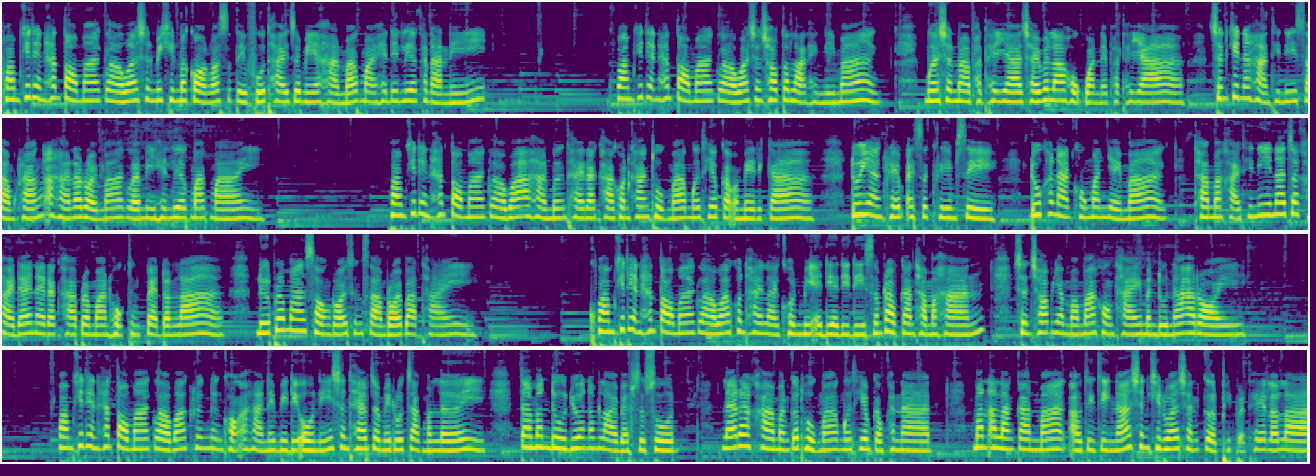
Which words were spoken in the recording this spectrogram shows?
ความคิดเห็นท่านต่อมากล่าวว่าฉันไม่คิดมาก่อนว่าสตรีทฟู้ดไทยจะมีอาหารมากมายให้ได้เลือกขนาดนี้ ความคิดเห็นท่านต่อมากล่าวว่าฉันชอบตลาดแห่งนี้มาก เมื่อฉันมาพัทยาใช้เวลา 6 วันในพัทยา ฉันกินอาหารที่นี่ 3 ครั้งอาหารอร่อยมากและมีให้เลือกมากมาย ความคิดเห็นท่านต่อมากล่าวว่าอาหารเมืองไทยราคาค่อนข้างถูกมากเมื่อเทียบกับอเมริกา ดูอย่างเครปไอศครีมสิ ดูขนาดของมันใหญ่มาก ถ้ามาขายที่นี่น่าจะขายได้ในราคาประมาณ 6-8 ดอลลาร์ หรือประมาณ 200-300 บาทไทย ความคิดเห็นท่านต่อมากล่าวว่าคนไทยหลายคนมีไอเดียดีๆสำหรับการทำอาหาร ฉันชอบยำมาม่าของไทยมันดูน่าอร่อย ความคิดเห็นท่านต่อมากล่าวว่าครึ่งหนึ่งของอาหารในวิดีโอนี้ฉันแทบจะไม่รู้จักมันเลย แต่มันดูยั่วน้ำลายแบบสุดๆ และราคามันก็ถูกมากเมื่อเทียบกับขนาด มันอลังการมาก เอาจริงๆนะ ฉันคิดว่าฉันเกิดผิดประเทศแล้วล่ะ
